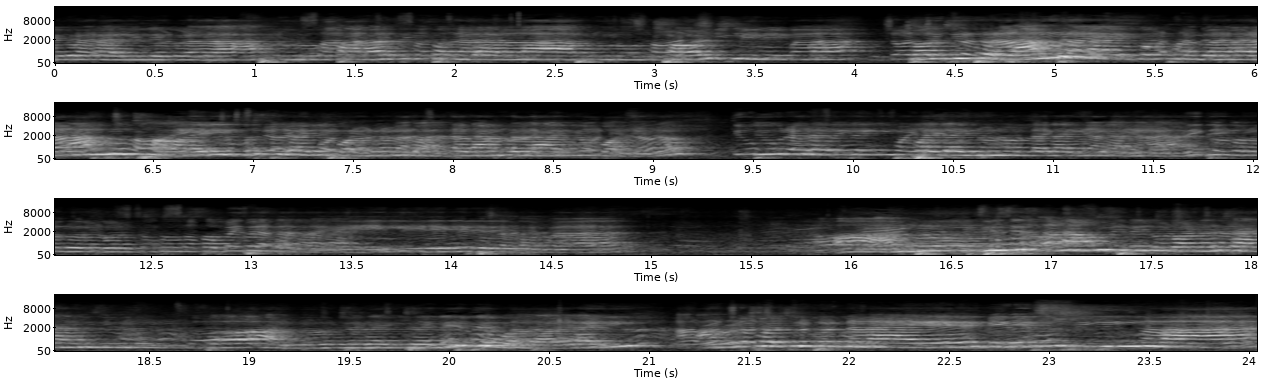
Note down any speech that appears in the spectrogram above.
कारणले गर्दा आफ्नो सामाजिक सञ्जालमा आफ्नो छर छिमेकमा चलचित्र राम्रो लागेको खण्डमा राम्रो छ है जसरी अहिले राम्रो लाग्यो भनेर त्यो कुरा चाहिँ फैलाइदिनुको लागि हामी हार्दिक अनुरोध गर्छौँ। सबैजनालाई है धेरै धेरै धन्यवाद। हाम्रो विशेष अनाउन्समेन्ट गर्न चाहन्छु हाम्रो डिरेक्टरले त्योभन्दा अगाडि हाम्रो चलचित्र नायक मेरो श्रीमान।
